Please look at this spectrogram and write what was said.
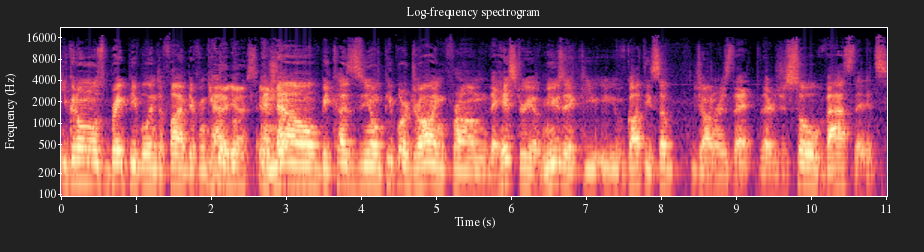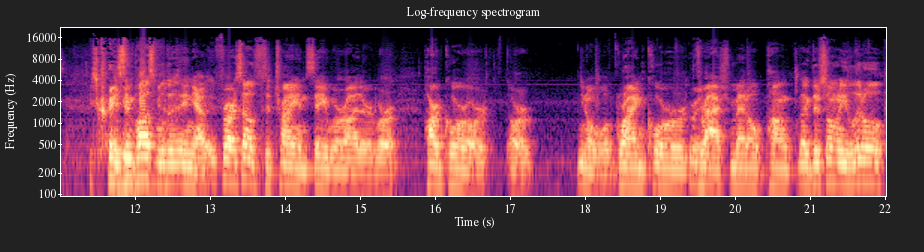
you could almost break people into five different You could, yeah. categories. Yeah, and sure. now, because you know people are drawing from the history of music, you, you've got these subgenres that they're just so vast that it's It's it's impossible to and yeah for ourselves to try and say we're either we're hardcore or or you know grindcore, Right. thrash metal, punk. Like there's so many little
